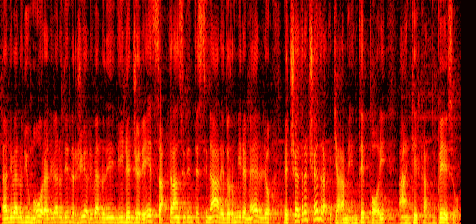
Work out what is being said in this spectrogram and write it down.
a livello di umore, a livello di energia, a livello di, di leggerezza, transito intestinale, dormire meglio, eccetera, eccetera, e chiaramente poi anche il calo di peso.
